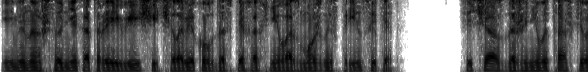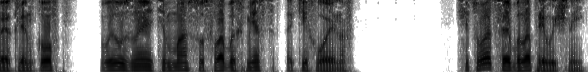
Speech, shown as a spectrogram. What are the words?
«Именно что некоторые вещи человеку в доспехах невозможны в принципе». Сейчас, даже не вытаскивая клинков, вы узнаете массу слабых мест таких воинов. Ситуация была привычной.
